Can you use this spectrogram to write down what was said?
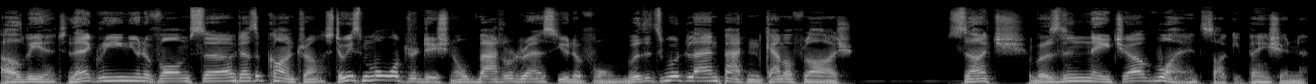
Albeit their green uniform served as a contrast to his more traditional battle dress uniform with its woodland pattern camouflage. Such was the nature of Wyatt's occupation.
